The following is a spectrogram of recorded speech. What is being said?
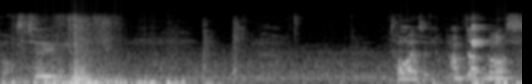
Box two. Tires are pumped up nice.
